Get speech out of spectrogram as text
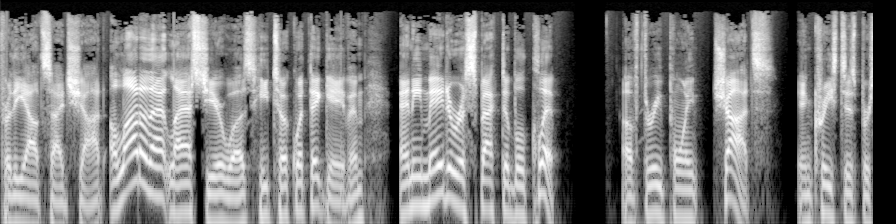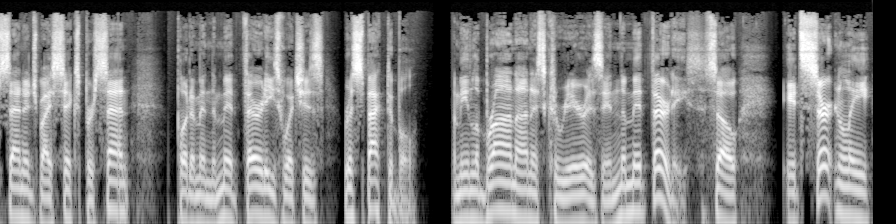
for the outside shot. A lot of that last year was he took what they gave him and he made a respectable clip of three point shots, increased his percentage by 6%, put him in the mid 30s, which is respectable. I mean, LeBron on his career is in the mid 30s. So it's certainly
